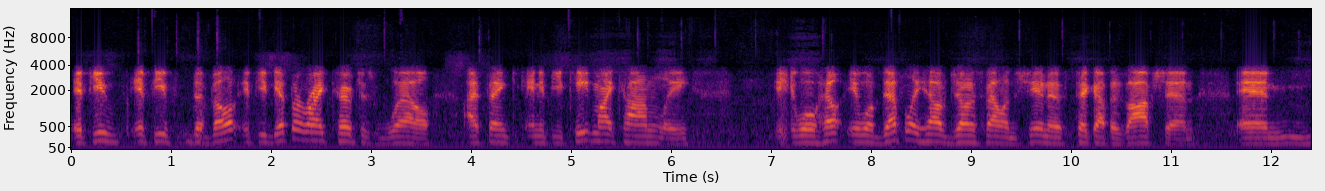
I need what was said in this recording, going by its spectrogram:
if you if you develop if you get the right coach as well, I think, and if you keep Mike Conley, it will help. It will definitely help Jonas Valanciunas pick up his option and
